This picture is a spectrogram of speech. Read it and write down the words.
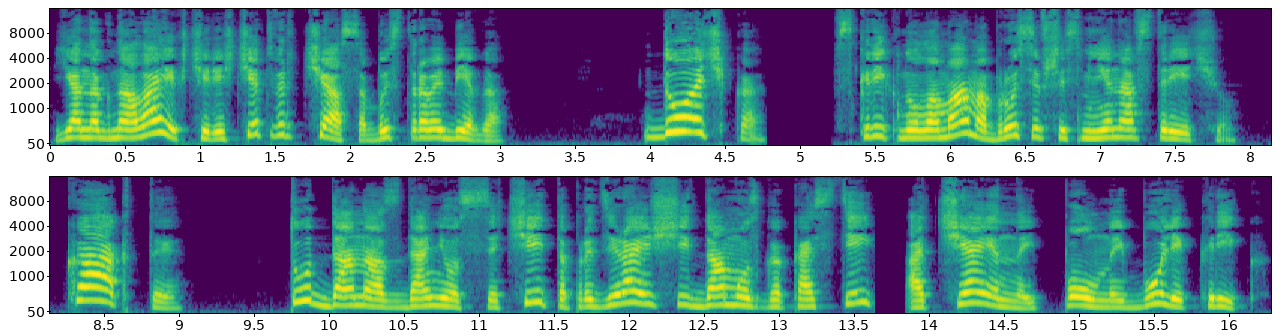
я нагнала их через четверть часа быстрого бега. «Дочка!» — вскрикнула мама, бросившись мне навстречу. «Как ты?» Тут до нас донесся чей-то продирающий до мозга костей отчаянный, полный боли крик.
